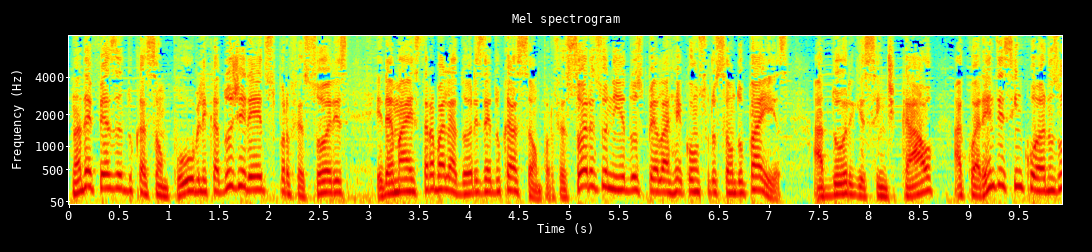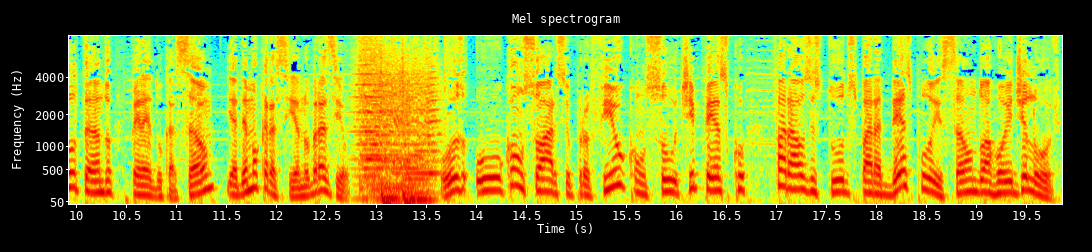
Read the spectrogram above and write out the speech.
na defesa da educação pública, dos direitos dos professores e demais trabalhadores da educação. Professores Unidos pela reconstrução do país. A Durg Sindical, há 45 anos lutando pela educação e a democracia no Brasil. O, o consórcio Profil, Consult e Pesco fará os estudos para despoluição do arroio dilúvio.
